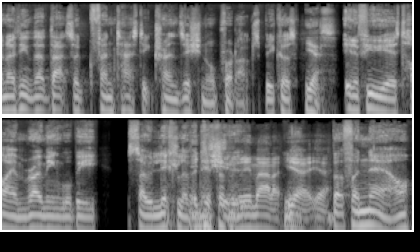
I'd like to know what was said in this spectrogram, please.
and I think that that's a fantastic transitional product because Yes, in a few years' time, roaming will be so little of it an just doesn't issue. really matter. Yeah, yeah. But for now,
